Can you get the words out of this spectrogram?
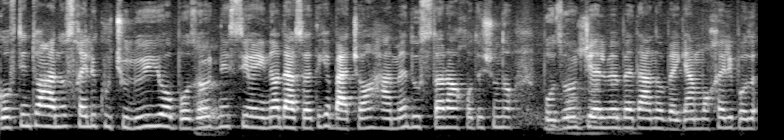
گفتین تو هنوز خیلی کوچولویی و بزرگ آره. نیستی یا اینا در صورتی که بچه ها همه دوست دارن خودشونو بزرگ, بزرگ. جلوه بدن و بگن ما خیلی بزرگ.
